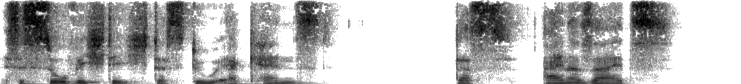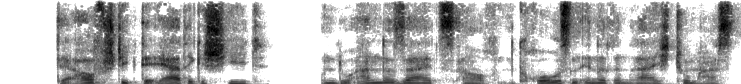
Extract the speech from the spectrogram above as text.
Es ist so wichtig, dass du erkennst, dass einerseits der Aufstieg der Erde geschieht und du andererseits auch einen großen inneren Reichtum hast.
